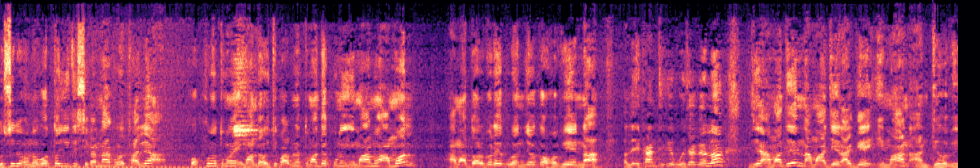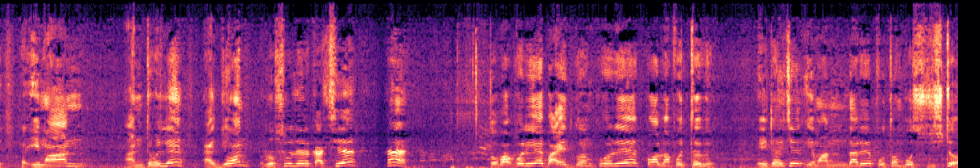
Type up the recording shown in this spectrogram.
রসুলের অনুগত্য যদি স্বীকার না করো, তাহলে কখনো তোমরা ইমানদার হতে পারবে না। তোমাদের কোনো ইমান ও আমল আমার দরবারে গ্রহণযোগ্য হবে না। তাহলে এখান থেকে বোঝা গেল যে আমাদের নামাজের আগে ইমান আনতে হবে। ইমান আনতে হলে একজন রসুলের কাছে হ্যাঁ? তোবা করে বায়েত গ্রহণ করে কলমা পড়তে হবে। এইটা হচ্ছে ইমানদারের প্রথম বৈশিষ্ট্য।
